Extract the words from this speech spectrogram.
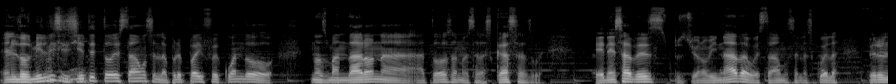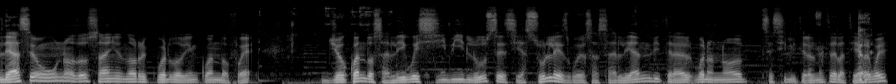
En el 2017 todos estábamos en la prepa y fue cuando nos mandaron a, a todos a nuestras casas, güey. En esa vez, pues yo no vi nada, güey, estábamos en la escuela. Pero el de hace uno o dos años, no recuerdo bien cuándo fue. Yo cuando salí, güey, sí vi luces y azules, güey. O sea, salían literal, bueno, no sé si literalmente de la tierra, güey.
